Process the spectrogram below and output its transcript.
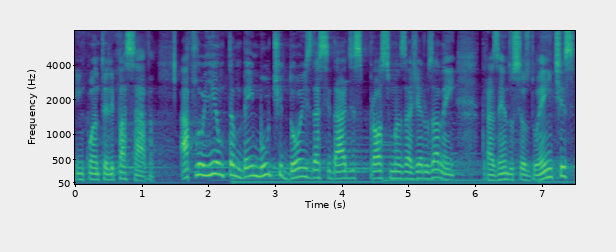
enquanto ele passava afluíam também multidões das cidades próximas a Jerusalém, trazendo seus doentes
